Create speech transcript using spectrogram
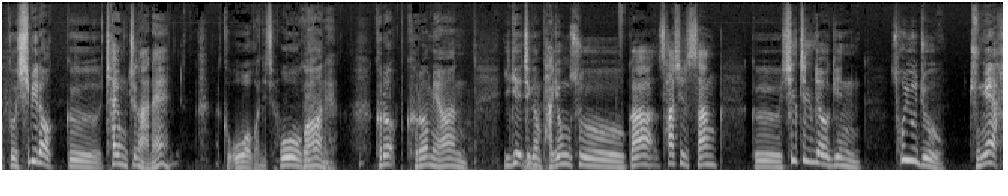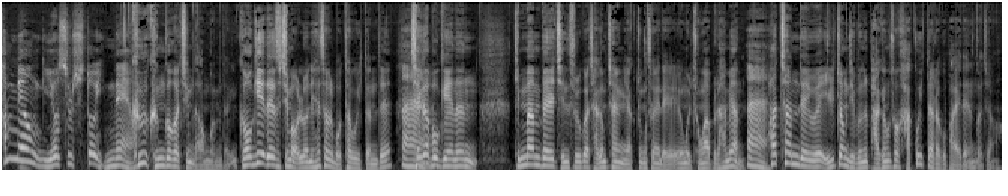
네. 그 11억 그 차용증 안에 그 5억 원이죠. 5억 원. 네, 네. 그러 그러면 이게 지금 음. 박영수가 사실상 그 실질적인 소유주 중에 한 명이었을 수도 있네요. 그 근거가 지금 나온 겁니다. 거기에 대해서 지금 언론이 해석을 못 하고 있던데 네. 제가 보기에는 김만배의 진술과 자금차용 약정서의 내용을 종합을 하면 네. 화천대유의 일정 지분을 박영수가 갖고 있다라고 봐야 되는 거죠.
